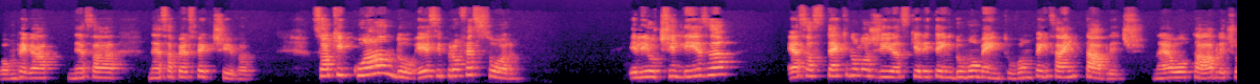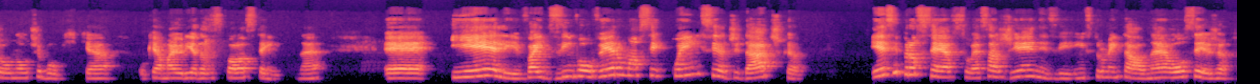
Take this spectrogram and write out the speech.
Vamos pegar nessa, nessa perspectiva. Só que quando esse professor ele utiliza essas tecnologias que ele tem do momento, vamos pensar em tablet, né, ou tablet ou notebook, que é o que a maioria das escolas tem, né, é, e ele vai desenvolver uma sequência didática, esse processo, essa gênese instrumental, né, ou seja,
